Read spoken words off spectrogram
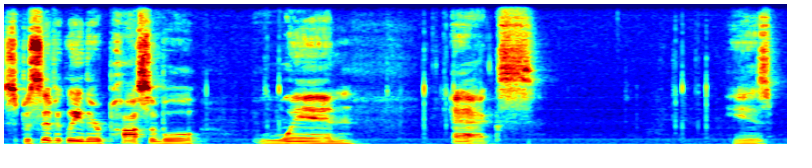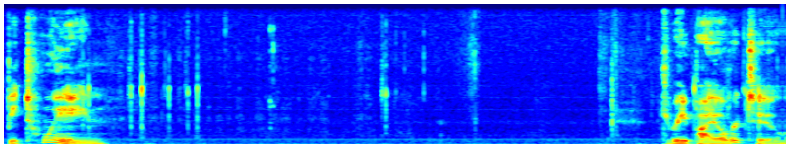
Specifically, they're possible when x is between 3 pi over 2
